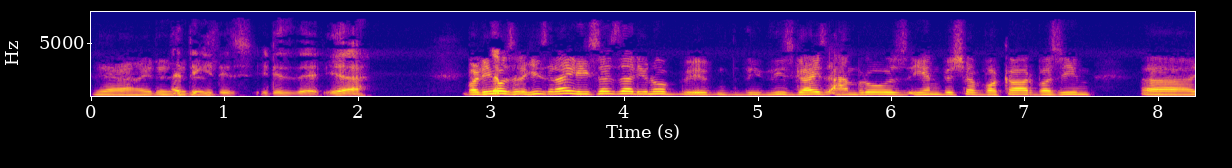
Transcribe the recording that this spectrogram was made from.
Yeah, it is. I think it is. It is there. Yeah. But he was he's right. He says that you know these guys Ambrose, Ian Bishop, Waqar, Wasim. Uh,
